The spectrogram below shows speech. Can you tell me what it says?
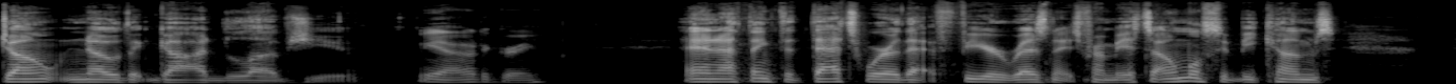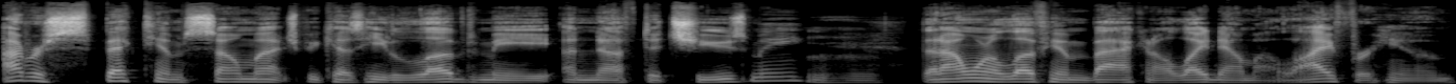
don't know that God loves you. Yeah, I would agree. And I think that that's where that fear resonates from. It's almost, it becomes, I respect him so much because he loved me enough to choose me Mm-hmm. that I want to love him back and I'll lay down my life for him.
